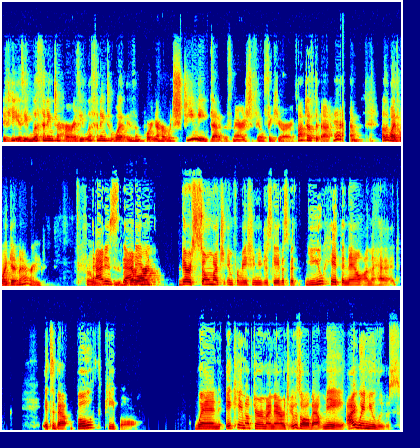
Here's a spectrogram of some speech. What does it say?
if he is he listening to her is he listening to what is important to her what she needs out of this marriage to feel secure it's not just about him otherwise why get married so that is that there is, are there's so much information you just gave us but you hit the nail on the head. It's about both people. When it came up during my marriage it was all about me. I win you lose.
